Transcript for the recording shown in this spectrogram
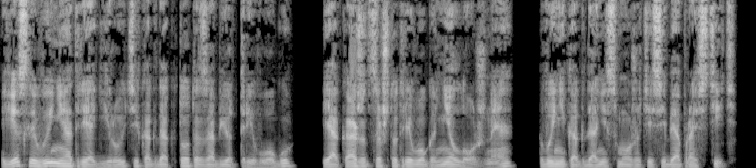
Если вы не отреагируете, когда кто-то забьет тревогу, и окажется, что тревога не ложная, вы никогда не сможете себя простить.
